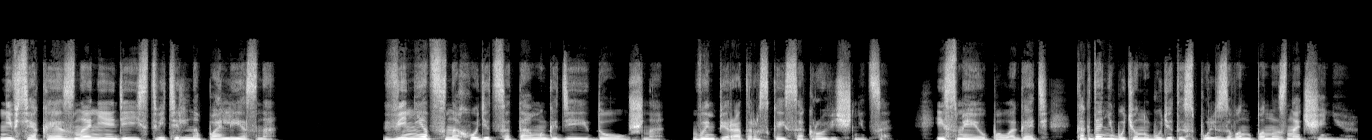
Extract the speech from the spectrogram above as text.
Не всякое знание действительно полезно. Венец находится там, где и должно, в императорской сокровищнице и, смею полагать, когда-нибудь он будет использован по назначению.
